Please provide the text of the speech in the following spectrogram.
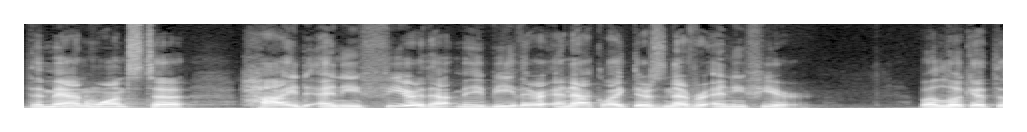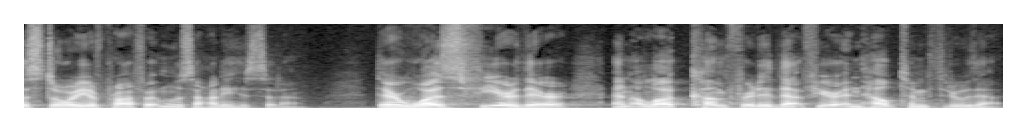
the man wants to hide any fear that may be there and act like there's never any fear. But look at the story of Prophet Musa alayhi salam. There was fear there, and Allah comforted that fear and helped him through that.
